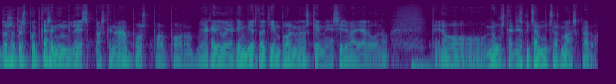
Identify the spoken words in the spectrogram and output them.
dos o tres podcasts en inglés. Más que nada, pues por, por ya que digo, ya que invierto tiempo, al menos que me sirva de algo, ¿no? Pero me gustaría escuchar muchos más, claro.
